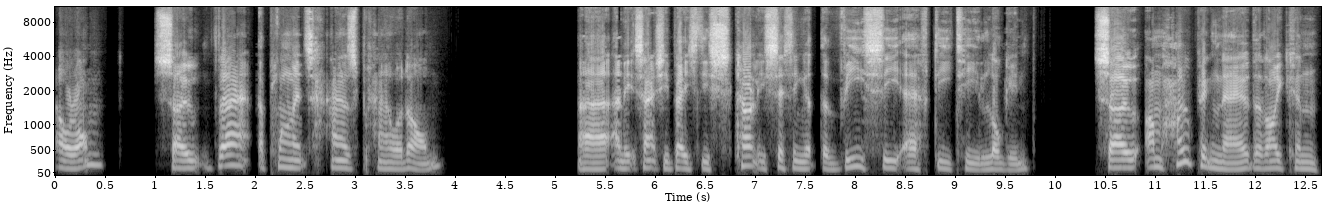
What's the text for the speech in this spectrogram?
power on. So that appliance has powered on. Uh, and it's actually basically currently sitting at the VCFDT login. So I'm hoping now that I can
